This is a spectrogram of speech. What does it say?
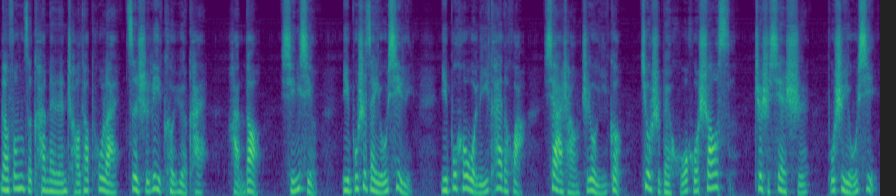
那疯子看那人朝他扑来，自是立刻跃开，喊道：“醒醒！你不是在游戏里，你不和我离开的话，下场只有一个，就是被活活烧死。”这是现实，不是游戏。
